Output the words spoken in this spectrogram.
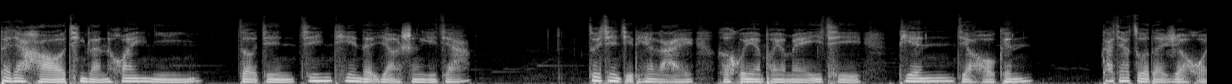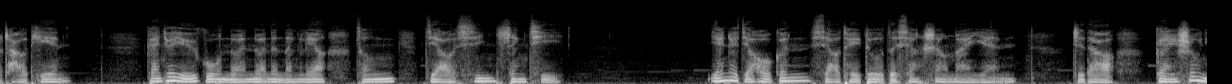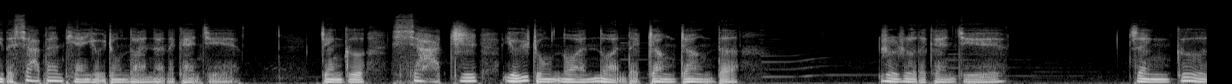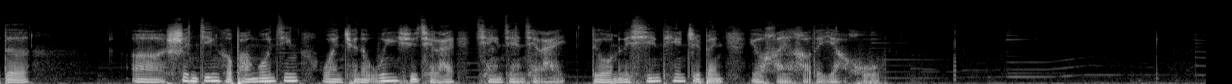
大家好，青兰欢迎您走进今天的养生瑜伽。最近几天来，和会员朋友们一起踮脚后跟，大家做的热火朝天，感觉有一股暖暖的能量从脚心升起，沿着脚后跟、小腿肚子向上蔓延，直到感受你的下丹田有一种暖暖的感觉。整个下肢有一种暖暖的、胀胀的、热热的感觉，整个的呃肾经和膀胱经完全的温煦起来、强健起来，对我们的先天之本有很好的养护。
